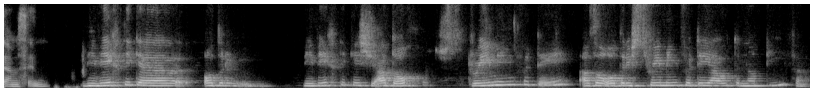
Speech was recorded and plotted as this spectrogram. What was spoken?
dem Sinn. Wie wichtig, äh, oder wie wichtig ist ja doch Streaming für dich? Also, oder ist Streaming für dich Alternative?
